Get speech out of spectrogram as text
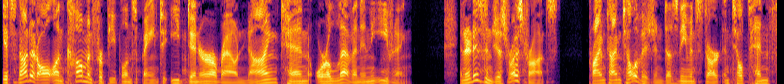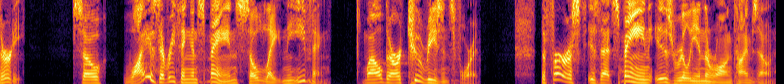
It's not at all uncommon for people in Spain to eat dinner around 9, 10, or 11 in the evening. And it isn't just restaurants. Primetime television doesn't even start until 10:30. So, why is everything in Spain so late in the evening? Well, there are two reasons for it. The first is that Spain is really in the wrong time zone.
